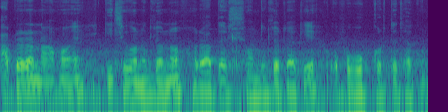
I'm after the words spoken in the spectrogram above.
আপনারা না হয় কিছুক্ষণের জন্য রাতের সৌন্দর্যটাকে উপভোগ করতে থাকুন।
